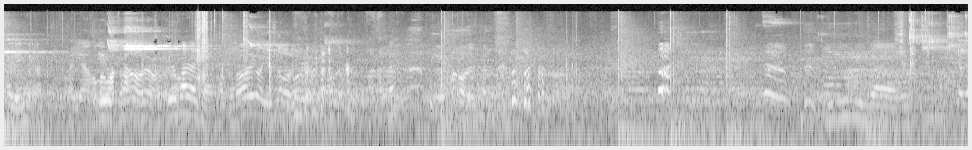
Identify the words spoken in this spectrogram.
係你食啊？係啊，我咪話特登攞出嚟。你要翻去成盒啊！呢個要收我哋，要收我哋聽。你呢邊嘅日日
